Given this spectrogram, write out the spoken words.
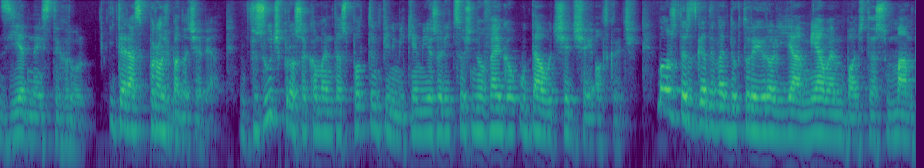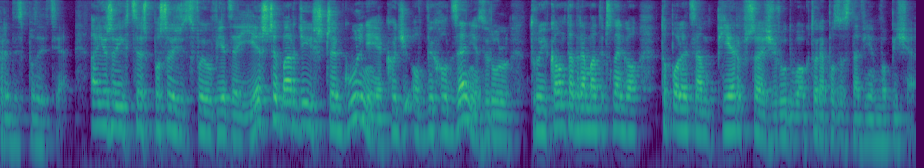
z jednej z tych ról. I teraz prośba do Ciebie. Wrzuć proszę komentarz pod tym filmikiem, jeżeli coś nowego udało Ci się dzisiaj odkryć. Możesz też zgadywać, do której roli ja miałem bądź też mam predyspozycję. A jeżeli chcesz poszerzyć swoją wiedzę jeszcze bardziej, szczególnie jak chodzi o wychodzenie z ról trójkąta dramatycznego, to polecam pierwsze źródło, które pozostawiłem w opisie.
